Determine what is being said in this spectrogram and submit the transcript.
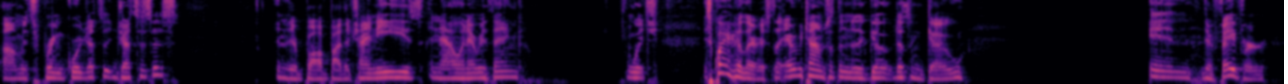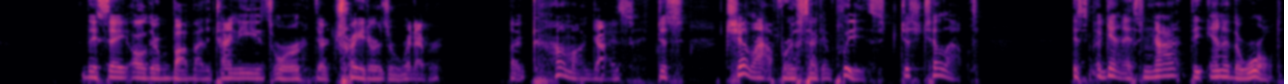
um, Supreme Court justices, and they're bought by the Chinese now and everything, which is quite hilarious. Like every time something doesn't go, doesn't go in their favor, they say, "Oh, they're bought by the Chinese or they're traitors or whatever." Like, come on, guys, just chill out for a second, please. Just chill out it's again, it's not the end of the world.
